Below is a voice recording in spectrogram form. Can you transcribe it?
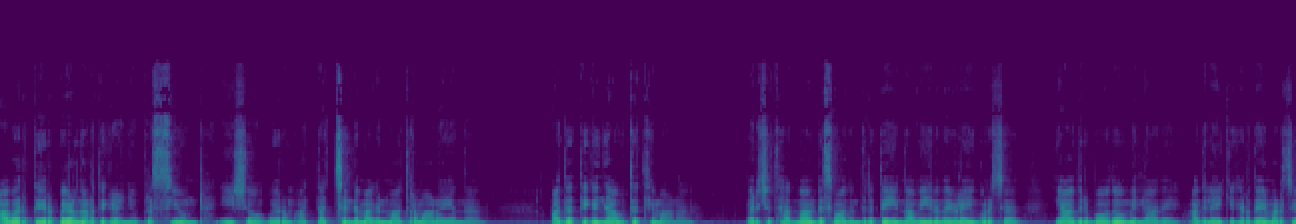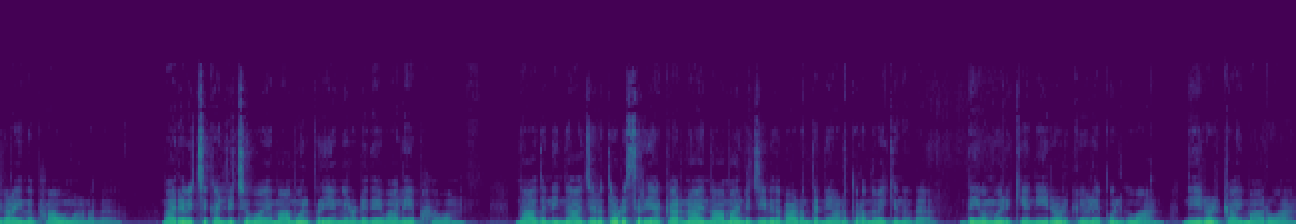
അവർ തീർപ്പുകൾ നടത്തിക്കഴിഞ്ഞു പ്രസ്യൂംഡ് ഈശോ വെറും ആ തച്ചന്റെ മകൻ മാത്രമാണ് എന്ന്. അത് തികഞ്ഞ ഔദ്ധത്യമാണ്. പരിശുദ്ധാത്മാവിന്റെ സ്വാതന്ത്ര്യത്തെയും നവീനതകളെയും കുറിച്ച് യാതൊരു ബോധവുമില്ലാതെ അതിലേക്ക് ഹൃദയമടച്ചു കളയുന്ന ഭാവമാണത്. മരവിച്ച് കല്ലിച്ചുപോയ മാമൂൽ പ്രിയങ്ങളുടെ ദേവാലയ ഭാവം നാഥൻ ഇന്ന് ആ ജനത്തോട് സിറിയാക്കാരനായ നാമാന്റെ ജീവിതപാഠം തന്നെയാണ് തുറന്നു വയ്ക്കുന്നത് ദൈവമൊരുക്കിയ നീരൊഴുക്കുകളെ പുൽകുവാൻ നീരൊഴുക്കായി മാറുവാൻ.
